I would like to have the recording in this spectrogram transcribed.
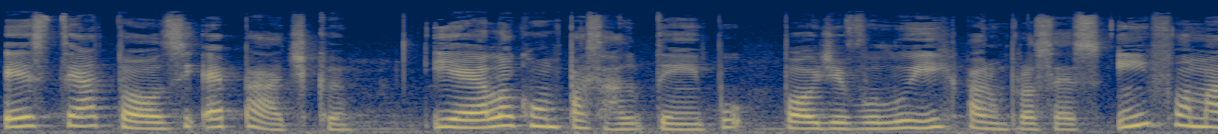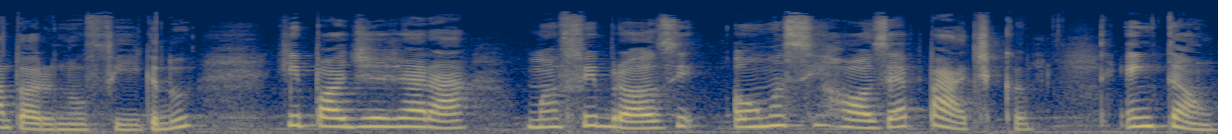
esteatose hepática. E ela, com o passar do tempo, pode evoluir para um processo inflamatório no fígado, que pode gerar uma fibrose ou uma cirrose hepática. Então,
